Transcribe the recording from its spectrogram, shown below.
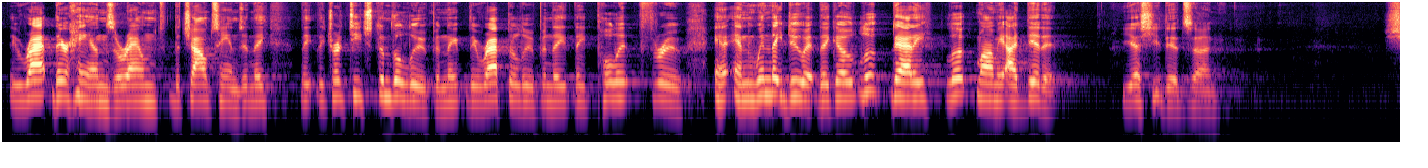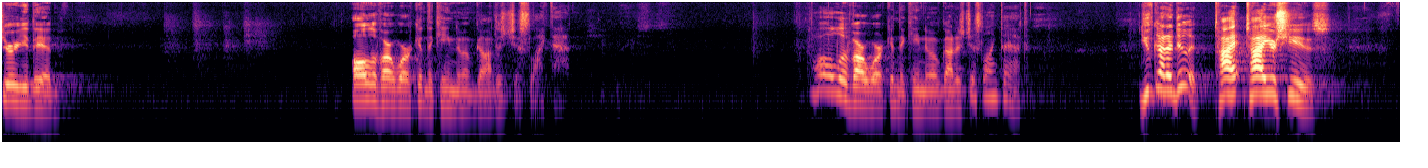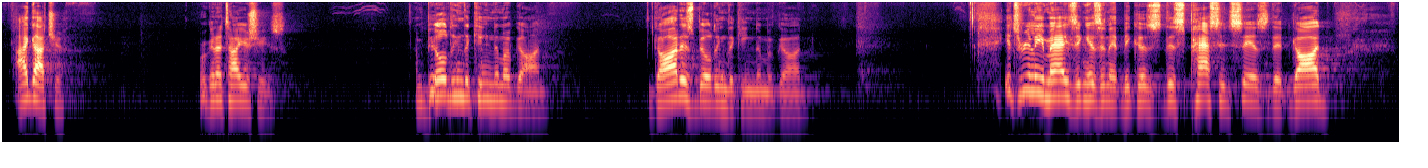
they wrap their hands around the child's hands and they, they, they try to teach them the loop and they, they wrap the loop and they, they pull it through. And, and when they do it, they go, Look, daddy, look, mommy, I did it. Yes, you did, son. Sure, you did. All of our work in the kingdom of God is just like that. All of our work in the kingdom of God is just like that. You've got to do it. Tie, tie your shoes. I got you. We're going to tie your shoes. I'm building the kingdom of God. God is building the kingdom of God. It's really amazing, isn't it? Because this passage says that God,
